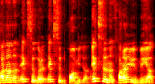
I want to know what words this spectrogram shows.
하나는 X가, X 포함이잖아. X는 사람이 몇 명이야?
